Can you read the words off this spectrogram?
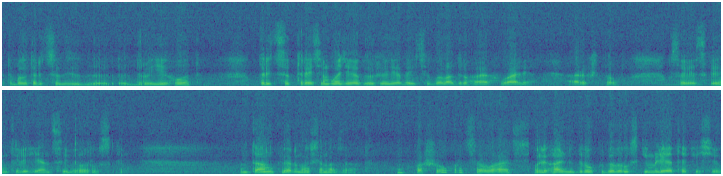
это быў 32 год. 1933 годзе вы уже ведаеце была другая хваля арыштоў савецкай інтэлігенцыі беларускай. Танк вярнуўся назад пашоў працаваць у легальны друк у беларускім летапісе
